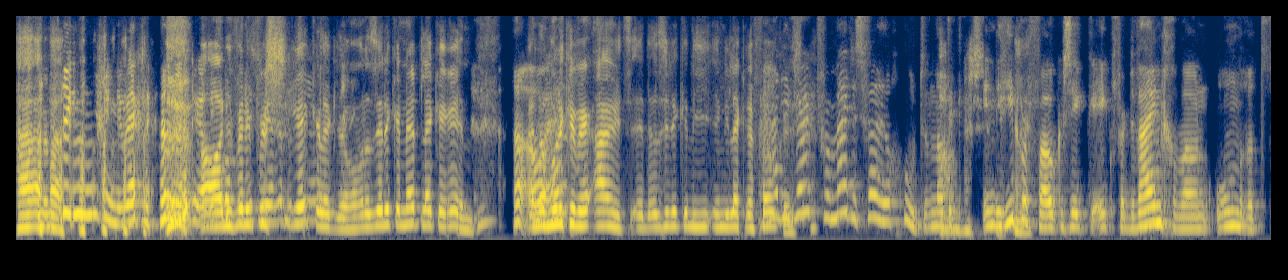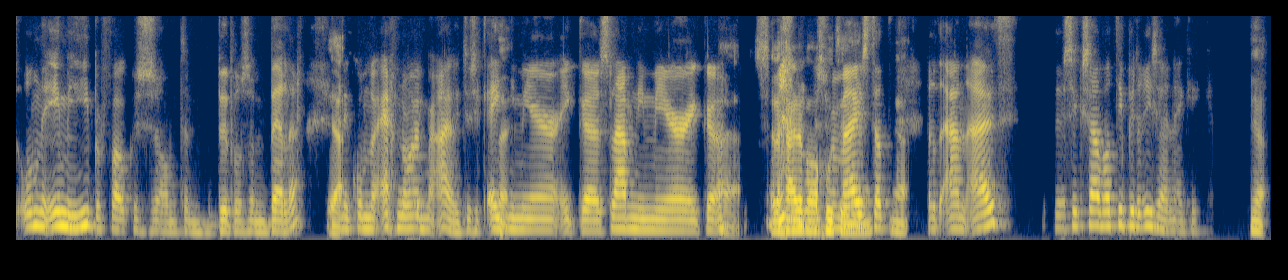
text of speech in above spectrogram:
En dan ging de oh, die vind ik verschrikkelijk, jongen. Want dan zit ik er net lekker in. Oh, en dan moet echt? ik er weer uit. En dan zit ik in die, in die lekkere Ja, die focus. werkt voor mij dus wel heel goed. Omdat Oh, ik in de hyperfocus, ik, ik verdwijn gewoon onder het, onder in mijn hyperfocus zand en bubbels en bellen. Ja. En ik kom er echt nooit meer uit. Dus ik eet Nee. niet meer, ik eh, slaap niet meer. Ik, eh, ja. En dan ga je er wel dus goed voor mij in. is dat, dat aan-uit. Dus ik zou wel type 3 zijn, denk ik. Ja.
